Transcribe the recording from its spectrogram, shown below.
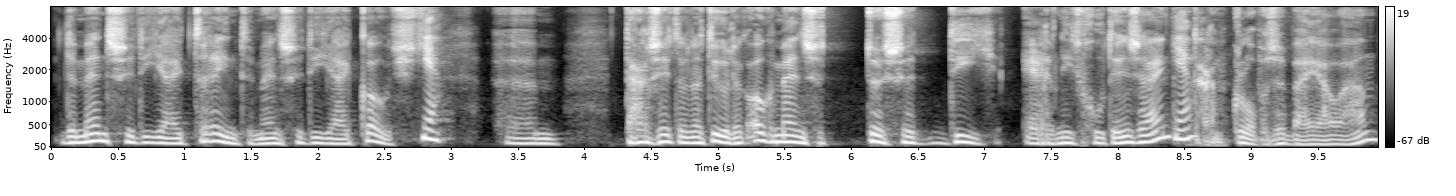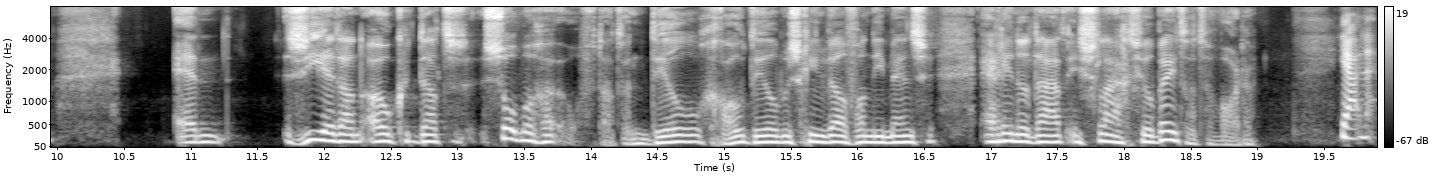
De mensen die jij traint, de mensen die jij coacht. Ja. Um, daar zitten natuurlijk ook mensen tussen die er niet goed in zijn. Ja. Daarom kloppen ze bij jou aan. En zie je dan ook dat sommige, of dat een deel, groot deel misschien wel van die mensen, er inderdaad in slaagt veel beter te worden? Ja, nou,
